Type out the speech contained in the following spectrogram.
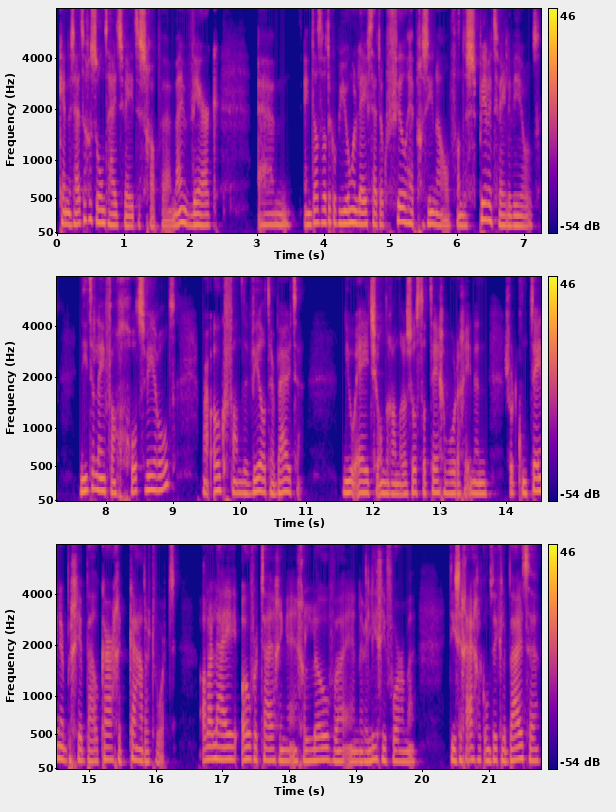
kennis uit de gezondheidswetenschappen, mijn werk. Ehm, en dat wat ik op jonge leeftijd ook veel heb gezien al van de spirituele wereld. Niet alleen van Gods wereld, maar ook van de wereld daarbuiten. New Age onder andere, zoals dat tegenwoordig in een soort containerbegrip bij elkaar gekaderd wordt. Allerlei overtuigingen en geloven en religievormen die zich eigenlijk ontwikkelen buiten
